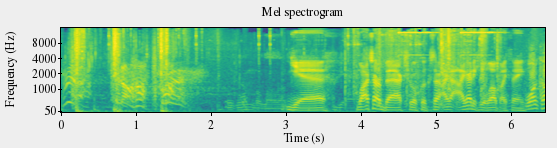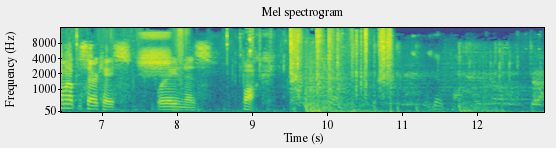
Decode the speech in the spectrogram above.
you guys killed it. There's one below us. Yeah. Watch our backs real quick, cause I, I, I gotta heal up, I think. One coming up the staircase. Where Aiden is. Fuck. He's got a tactical.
